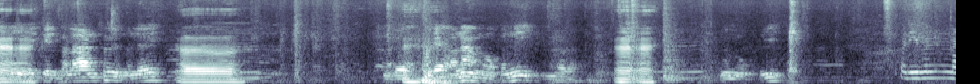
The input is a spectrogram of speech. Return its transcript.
อ่าอันนี้เป็นพลานพื้นมันเลยเออมันก็ได้เอาน้ำออกทางนี้แล้วก็อ่าอ่าน้ำออกนี่พอดีมันไหล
